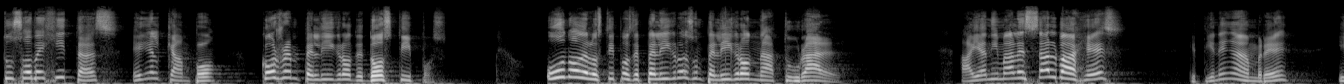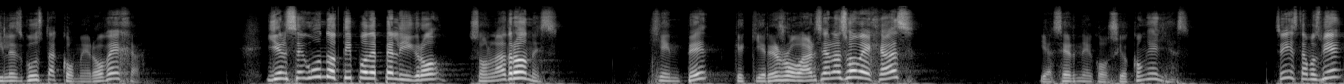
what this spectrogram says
Tus ovejitas en el campo corren peligro de dos tipos. Uno de los tipos de peligro es un peligro natural. Hay animales salvajes que tienen hambre y les gusta comer oveja. Y el segundo tipo de peligro son ladrones. Gente que quiere robarse a las ovejas y hacer negocio con ellas. ¿Sí? ¿Estamos bien?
